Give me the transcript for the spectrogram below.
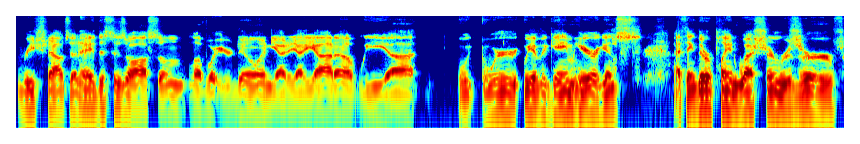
reached out, said, Hey, this is awesome. Love what you're doing. Yada, yada, yada. We, uh, we, we're, we have a game here against, I think they were playing Western Reserve,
